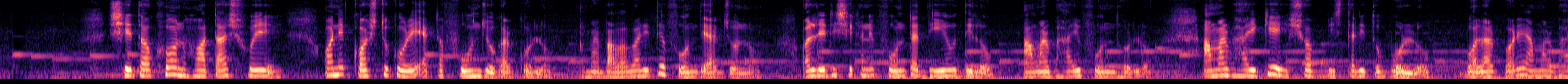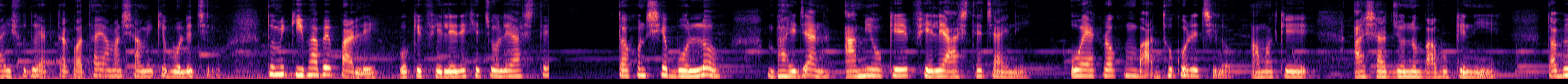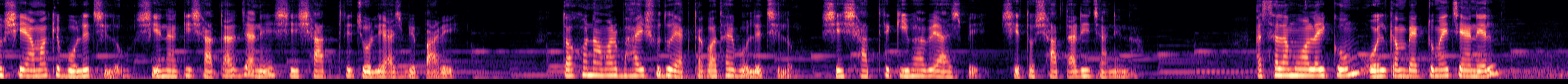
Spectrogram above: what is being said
সে তখন হতাশ হয়ে অনেক কষ্ট করে একটা ফোন জোগাড় করল, আমার বাবা বাড়িতে ফোন দেওয়ার জন্য। অলরেডি সেখানে ফোনটা দিয়েও দিল। আমার ভাই ফোন ধরলো। আমার ভাইকে সব বিস্তারিত বলল। বলার পরে আমার ভাই শুধু একটা কথাই আমার স্বামীকে বলেছিল, তুমি কীভাবে পারলে ওকে ফেলে রেখে চলে আসতে? তখন সে বলল, ভাইজান, আমি ওকে ফেলে আসতে চাইনি। ও একরকম বাধ্য করেছিল আমাকে আসার জন্য বাবুকে নিয়ে। তবে সে আমাকে বলেছিল, সে নাকি সাঁতার জানে সে সাঁতরে চলে আসবে পারে। তখন আমার ভাই শুধু একটা কথাই বলেছিল সে সাঁতরে কীভাবে আসবে, সে তো সাঁতারই জানে না। আসসালামু আলাইকুম, welcome back to my channel.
